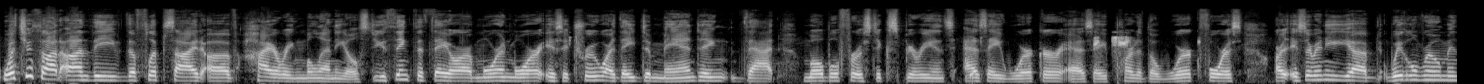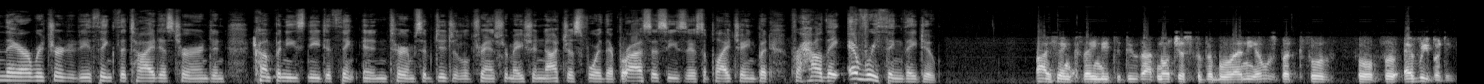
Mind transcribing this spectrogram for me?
What's your thought on the the flip side of hiring millennials? Do you think that they are more and more? Is it true? Are they demanding that mobile first experience as a worker, as a part of the workforce? Are, is there any uh, wiggle room in there, Richard, or do you think the tide has turned and companies need to think in terms of digital transformation, not just for their processes, their supply chain, but for how they everything they do? I think they need to do that not just for the millennials, but for, for, for everybody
